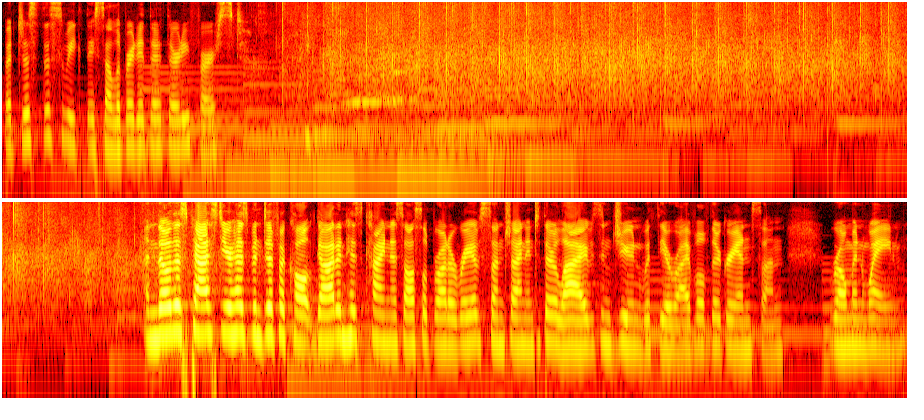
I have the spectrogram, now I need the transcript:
But just this week, they celebrated their 31st. And though this past year has been difficult, God in His kindness also brought a ray of sunshine into their lives in June with the arrival of their grandson, Roman Wayne.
